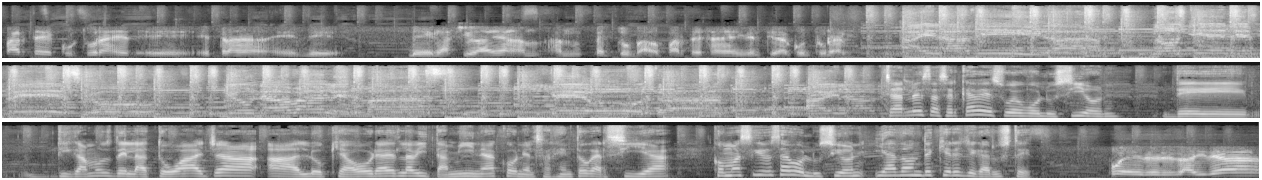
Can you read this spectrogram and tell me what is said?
parte de culturas eh, eh, de, las ciudades han, perturbado parte de esa identidad cultural. Ay, la vida no tiene precio, ni una vale más que otra. Charles, acerca de su evolución, de, digamos, de la toalla a lo que ahora es la vitamina con el sargento García. ¿Cómo ha sido esa evolución y a dónde quiere llegar usted? Pues la idea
